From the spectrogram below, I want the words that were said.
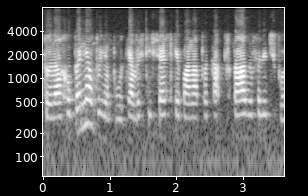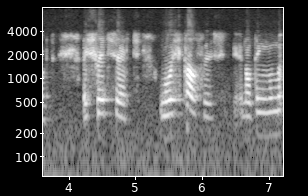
toda a roupa não. Por exemplo, aquelas t-shirts que é para andar por casa fazer desporto. As sweatshirts ou as calças. Eu não tenho uma.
